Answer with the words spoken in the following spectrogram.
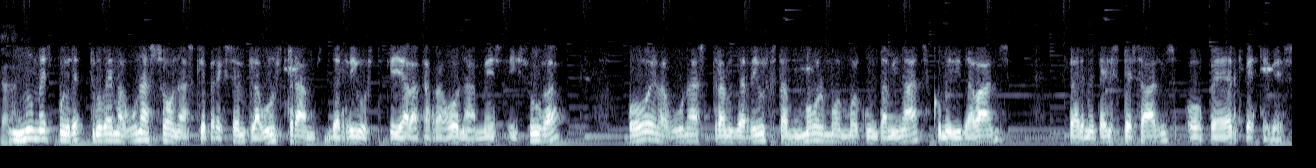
Carai. Només podré, trobem algunes zones que, per exemple, alguns trams de rius que hi ha a la Tarragona més Eixuga, o en algunes trams de rius que estan molt, molt, molt contaminats, com he dit abans, per metalls pesants o per PCBs.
